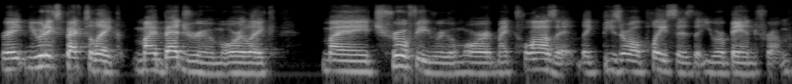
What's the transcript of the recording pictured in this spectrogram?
Right? You would expect like my bedroom or like my trophy room or my closet. Like these are all places that you are banned from,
